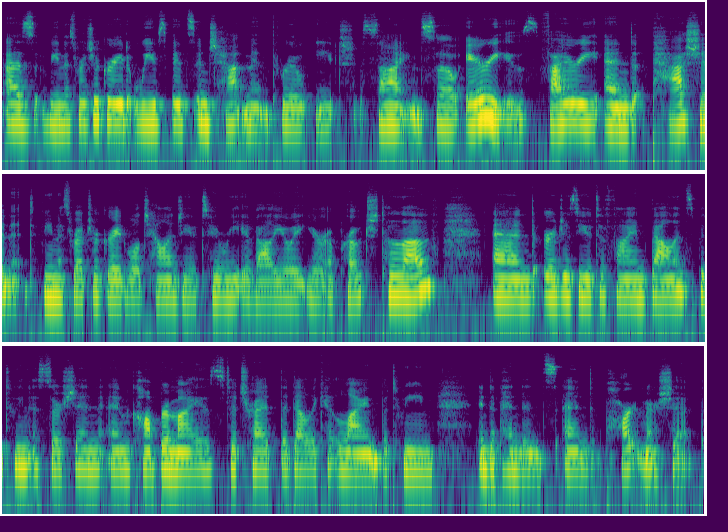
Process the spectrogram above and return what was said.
as Venus retrograde weaves its enchantment through each sign. So, Aries, fiery and passionate. Venus retrograde will challenge you to reevaluate your approach to love and urges you to find balance between assertion and compromise to tread the delicate line between independence and partnership.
